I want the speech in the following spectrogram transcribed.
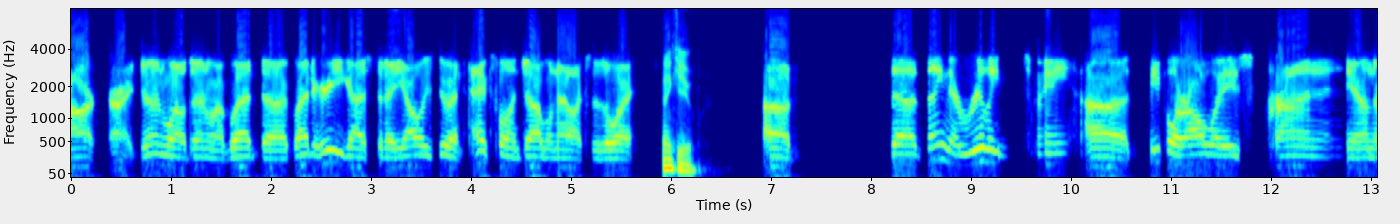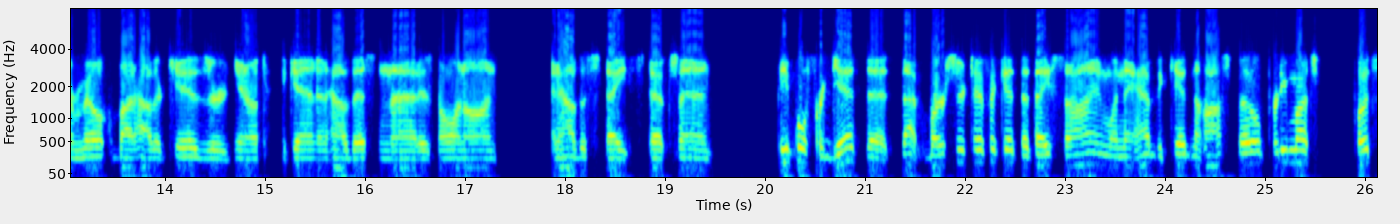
All right, all right, doing well, doing well. Glad, uh, glad to hear you guys today. You always do an excellent job when Alex is away. Thank you. Uh, the thing that really gets me, uh, people are always crying, you know, in their milk about how their kids are, you know, taken and how this and that is going on, and how the state steps in. People forget that that birth certificate that they sign when they have the kid in the hospital pretty much puts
